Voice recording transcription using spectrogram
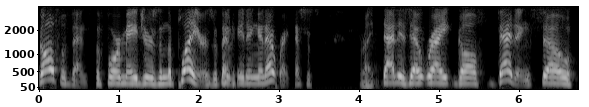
golf events, the four majors and the players without hitting an outright. That's just right. That is outright golf betting. So,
